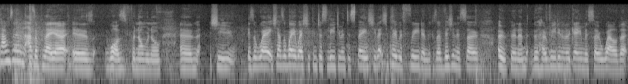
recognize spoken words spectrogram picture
Tamsin as a player is was phenomenal. Um, she is a way she has a way where she can just lead you into space. She lets you play with freedom because her vision is so open and the, her reading of the game is so well that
